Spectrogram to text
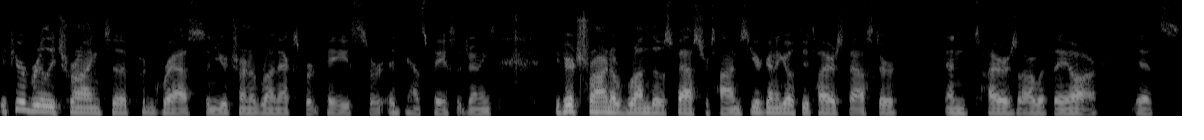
if you're really trying to progress and you're trying to run expert pace or advanced pace at Jennings, if you're trying to run those faster times, you're going to go through tires faster, and tires are what they are. It's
